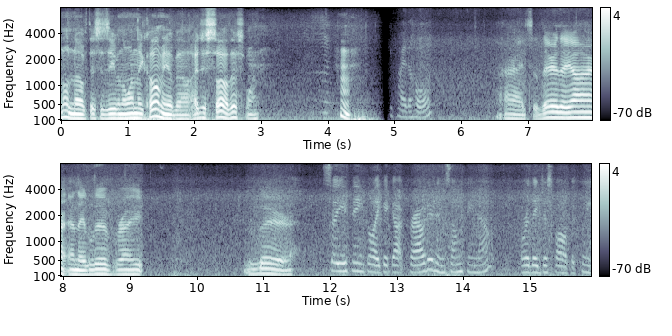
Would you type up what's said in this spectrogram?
I don't know if this is even the one they called me about. I just saw this one. Occupy the hole. Alright, so there they are, and they live right there. So you think like it got crowded and some came out, or they just followed the queen?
